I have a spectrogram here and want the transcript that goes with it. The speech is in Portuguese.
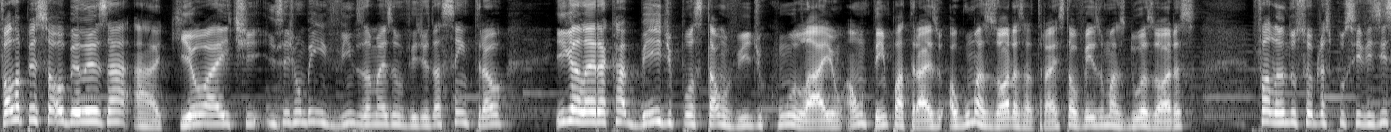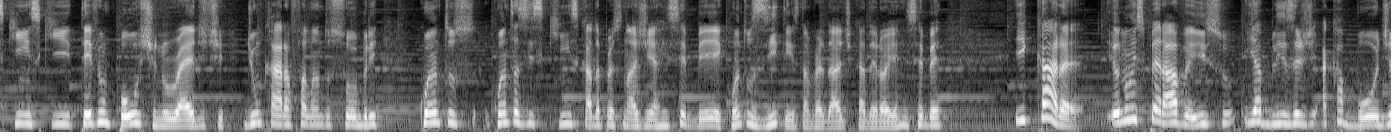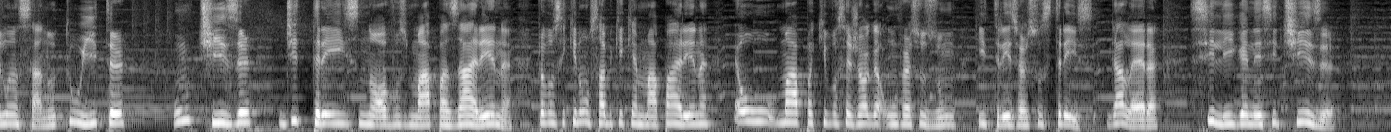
Fala pessoal, beleza? Aqui é o White e sejam bem-vindos a mais um vídeo da Central. E galera, acabei de postar um vídeo com o Lion há um tempo atrás, algumas horas atrás, talvez umas duas horas, falando sobre as possíveis skins que teve um post no Reddit de um cara falando sobre quantos, quantas skins cada personagem ia receber, quantos itens na verdade cada herói ia receber. E cara, eu não esperava isso e a Blizzard acabou de lançar no Twitter um teaser de três novos mapas arena. Para você que não sabe o que é mapa arena, é o mapa que você joga 1 versus 1 e 3 versus 3. Galera, se liga nesse teaser.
